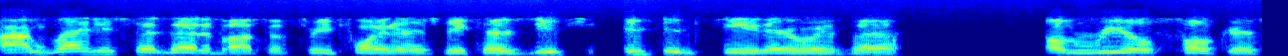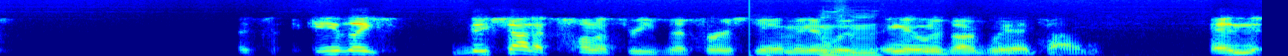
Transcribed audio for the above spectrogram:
I'm glad you said that about the three pointers because you you could see there was a a real focus. It's he, like they shot a ton of threes the first game, and it was Mhm. and it was ugly at times. And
